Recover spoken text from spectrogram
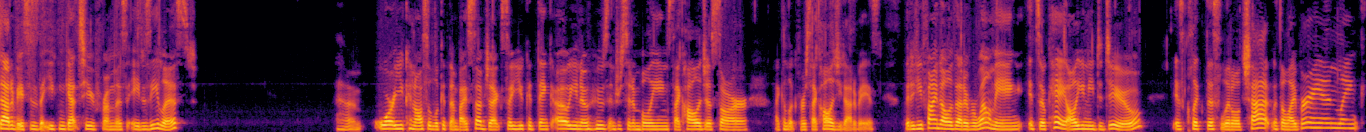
databases that you can get to from this A to Z list. Um, or you can also look at them by subject. So you could think, oh, you know, who's interested in bullying? Psychologists are. I can look for a psychology database. But if you find all of that overwhelming, it's okay. All you need to do is click this little chat with the librarian link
